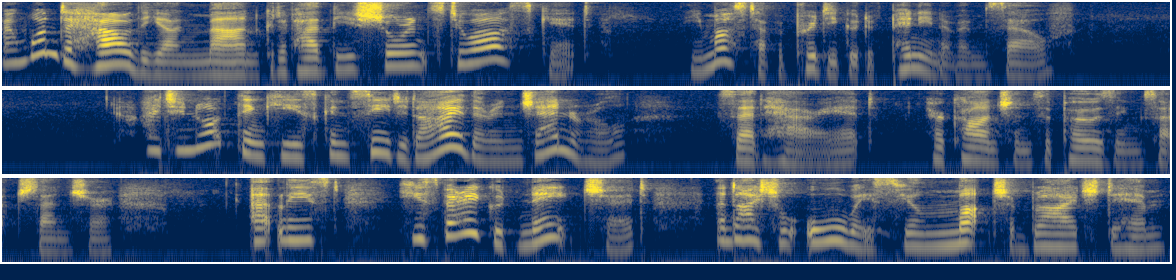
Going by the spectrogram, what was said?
I wonder how the young man could have had the assurance to ask it. He must have a pretty good opinion of himself." "I do not think he is conceited either, in general," said Harriet, her conscience opposing such censure; "at least, he is very good natured, and I shall always feel much obliged to him,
